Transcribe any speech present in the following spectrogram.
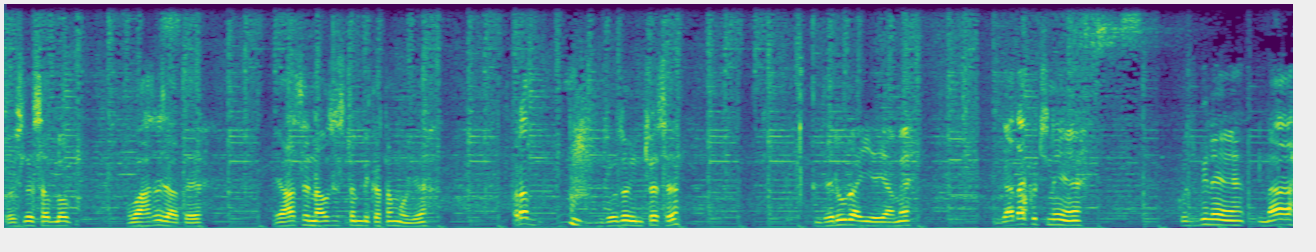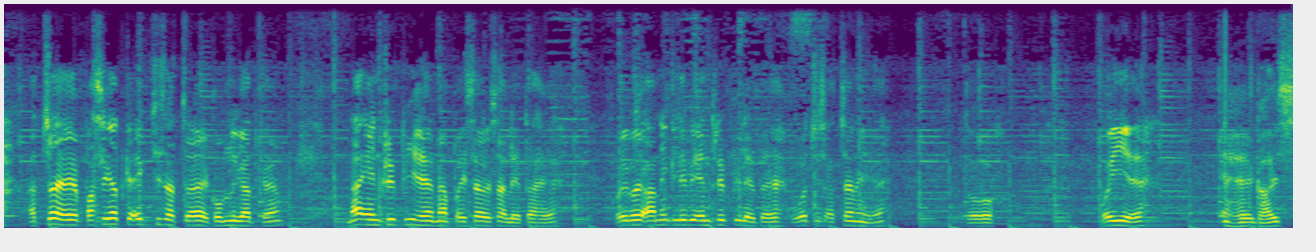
तो इसलिए सब लोग वहाँ से जाते हैं। यहाँ से नाव सिस्टम भी ख़त्म हो गया। और अब जो जो इंटरेस्ट है, ज़रूर आइए यहाँ में। ज़्यादा कुछ नहीं है। कुछ भी नहीं है। ना अच्छा है पासीघाट का एक चीज़ अच्छा है, कोमली घाट का। ना एंट्री फ़ी है, ना पैसा वैसा लेता है। कोई कोई आने के लिए भी एंट्री पी लेता है, वो चीज़ अच्छा नहीं है। तो वही है। है गाइस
